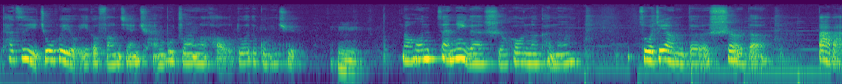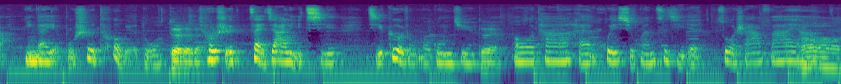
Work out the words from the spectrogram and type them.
他自己就会有一个房间，全部装了好多的工具。嗯，然后在那个时候呢，可能做这样的事儿的爸爸应该也不是特别多，对对对。就是在家里集集各种的工具，对，包括他还会喜欢自己做沙发呀，啊，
